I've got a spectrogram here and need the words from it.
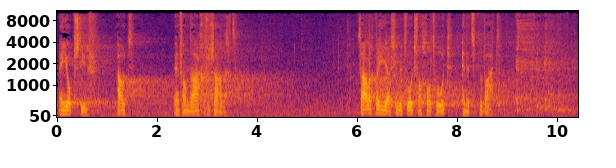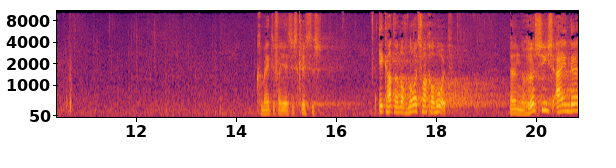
En Job stierf, oud en van dagen verzadigd. Zalig ben je als je het woord van God hoort en het bewaart. Gemeente van Jezus Christus. Ik had er nog nooit van gehoord. Een Russisch einde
